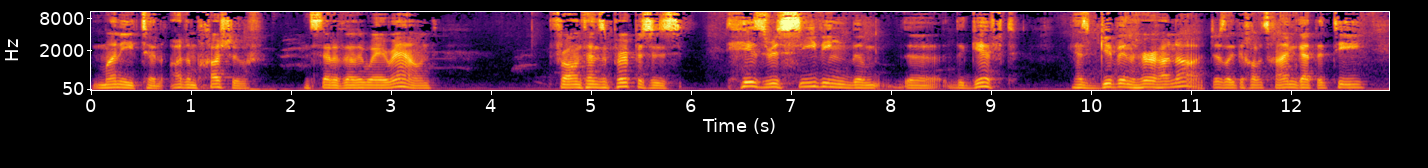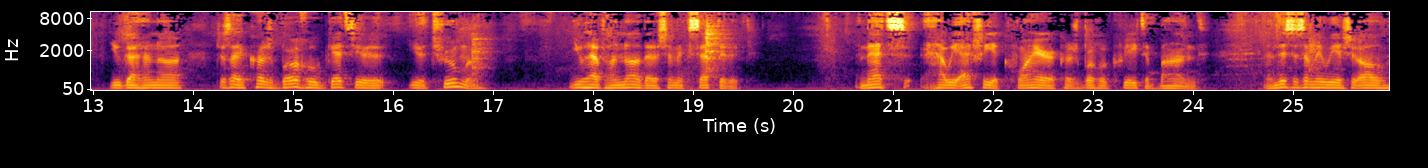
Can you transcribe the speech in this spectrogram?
money to an Adam Chashuv instead of the other way around, for all intents and purposes, his receiving the, the, the gift has given her Hana. Just like the Chofetz Chaim got the tea, you got Hana. Just like Kadosh Baruch Hu gets your, your Truma you have hana that Hashem accepted it. And that's how we actually acquire Kodesh Baruch Hu creates a bond. And this is something we should all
